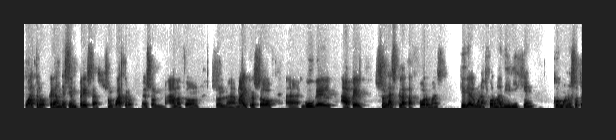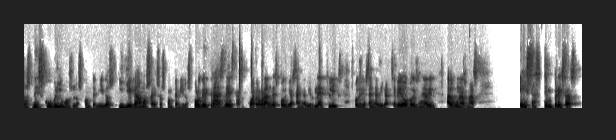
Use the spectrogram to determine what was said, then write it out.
cuatro grandes empresas, son cuatro, ¿eh? son Amazon, son ah, Microsoft, ah, Google, Apple, son las plataformas que de alguna forma dirigen cómo nosotros descubrimos los contenidos y llegamos a esos contenidos. Por detrás de estas cuatro grandes podrías añadir Netflix, podrías añadir HBO, podrías añadir algunas más. Esas empresas,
